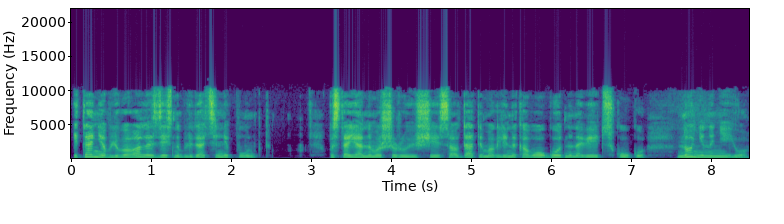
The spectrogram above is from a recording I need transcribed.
и Таня облюбовала здесь наблюдательный пункт. Постоянно марширующие солдаты могли на кого угодно навеять скуку, но не на нее.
